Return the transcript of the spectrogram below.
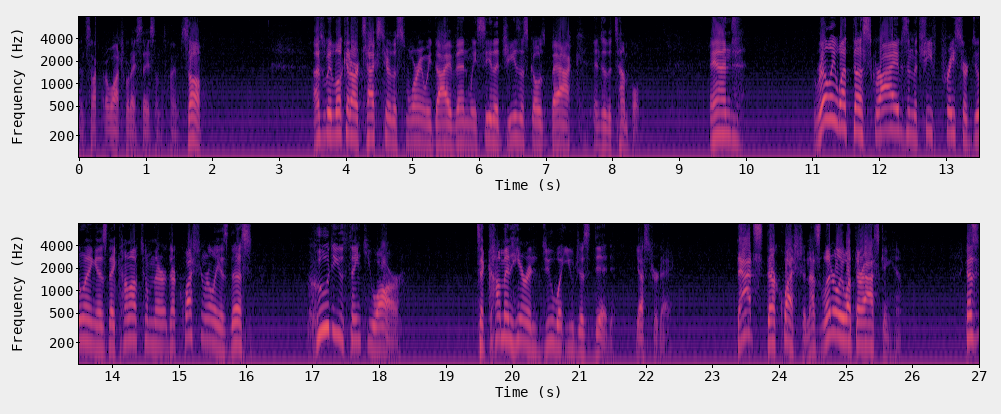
And so I got to watch what I say sometimes. So, as we look at our text here this morning, we dive in, we see that Jesus goes back into the temple. And really, what the scribes and the chief priests are doing is they come up to him. Their, their question really is this Who do you think you are? To come in here and do what you just did yesterday? That's their question. That's literally what they're asking him. Because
